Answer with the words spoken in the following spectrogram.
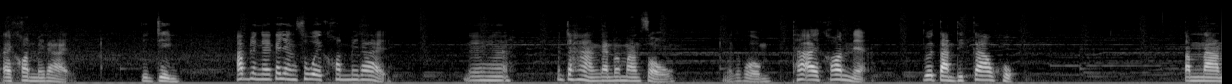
ไอคอนไม่ได้ จริงๆ อัพยังไงก็ยังสู้ไอคอนไม่ได้นะฮะมันจะห่างกันประมาณ2นะครับผม ถ้าไอคอนเนี่ยเวลตันที่ 96ตำนาน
